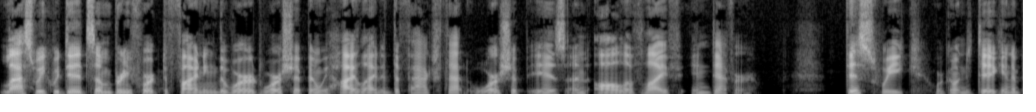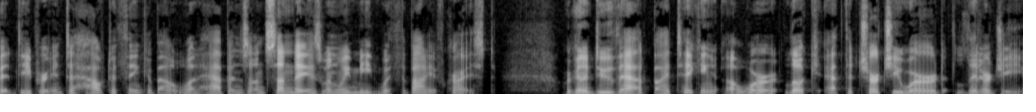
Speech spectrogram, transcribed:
last week we did some brief work defining the word worship, and we highlighted the fact that worship is an all of life endeavor. This week, we're going to dig in a bit deeper into how to think about what happens on Sundays when we meet with the body of Christ. We're going to do that by taking a word, look at the churchy word liturgy.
